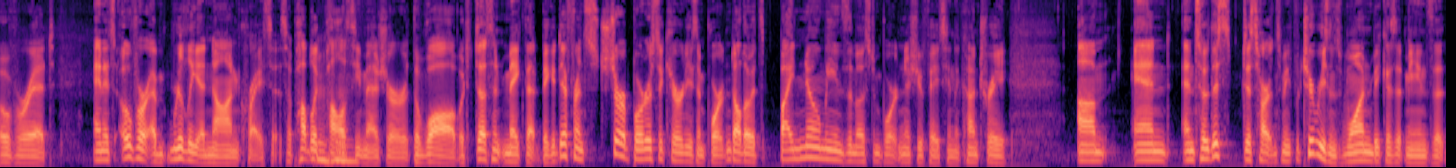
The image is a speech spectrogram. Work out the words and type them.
over it. And it's over a really a non-crisis, a public mm-hmm. policy measure, the wall, which doesn't make that big a difference. Sure, border security is important, although it's by no means the most important issue facing the country. Um, and and so this disheartens me for two reasons. One, because it means that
